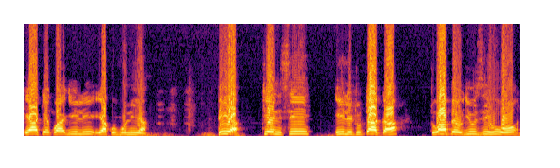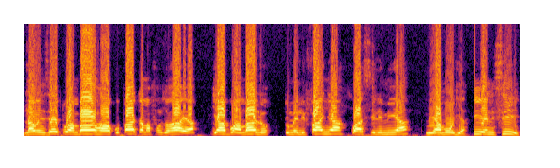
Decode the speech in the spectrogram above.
yake kwa ajili ya kuvunia. Pia TNC ilitutaka tuwape ujuzi huo na wenzetu ambao hawakupata mafunzo haya, jambo ambalo tumelifanya kwa asilimia mia moja. TNC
